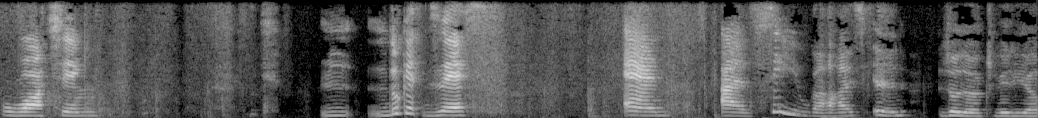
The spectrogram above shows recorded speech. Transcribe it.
for watching. L look at this. And I'll see you guys in the next video.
